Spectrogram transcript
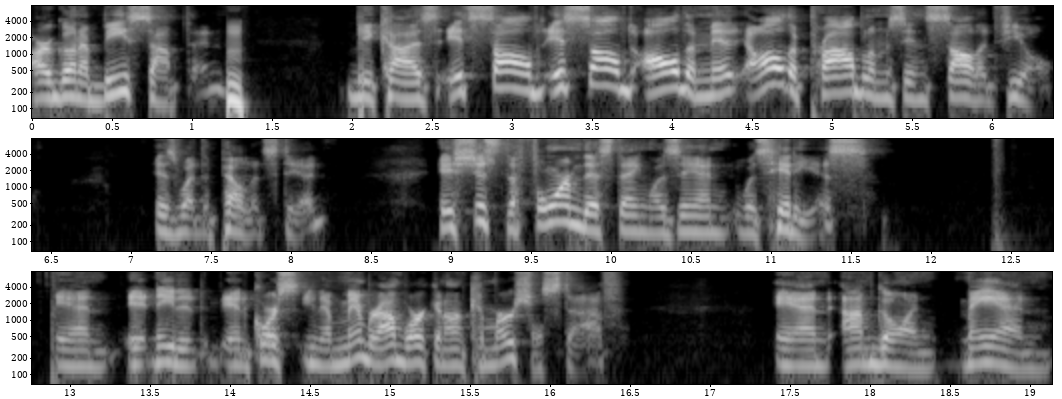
are going to be something hmm. because it solved it solved all the all the problems in solid fuel is what the pellets did. It's just the form this thing was in was hideous. And it needed and of course, you know, remember I'm working on commercial stuff. And I'm going, man,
